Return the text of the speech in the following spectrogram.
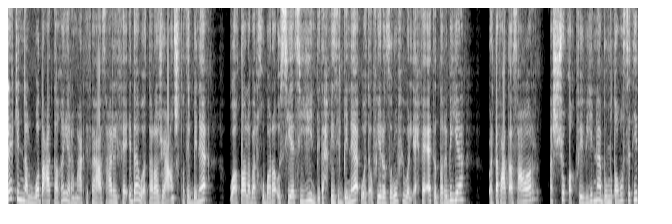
لكن الوضع تغير مع ارتفاع أسعار الفائدة وتراجع أنشطة البناء وطالب الخبراء السياسيين بتحفيز البناء وتوفير الظروف والإحفاءات الضريبية وارتفعت أسعار الشقق في فيينا بمتوسط 3.31%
